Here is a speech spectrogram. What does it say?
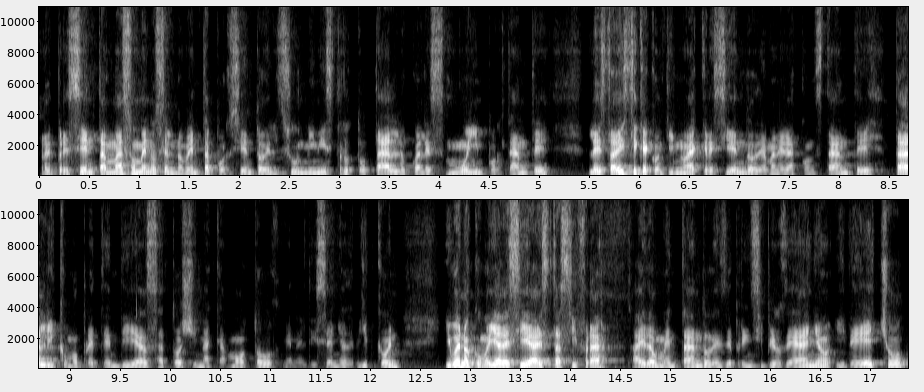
representa más o menos el 90% del suministro total, lo cual es muy importante. La estadística continúa creciendo de manera constante, tal y como pretendía Satoshi Nakamoto en el diseño de Bitcoin. Y bueno, como ya decía, esta cifra ha ido aumentando desde principios de año y de hecho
